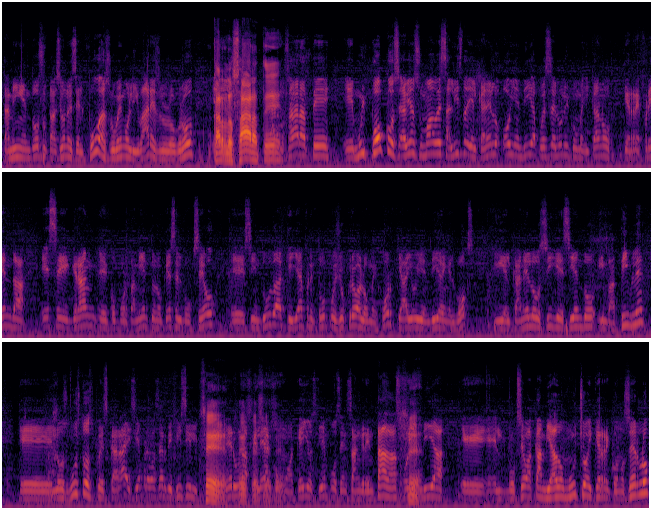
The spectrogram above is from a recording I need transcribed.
también en dos ocasiones el Púas, Rubén Olivares lo logró. Carlos Zárate. Carlos Zárate. muy pocos se habían sumado a esa lista y el Canelo hoy en día pues es el único mexicano que refrenda ese gran comportamiento en lo que es el boxeo. sin duda que ya enfrentó pues yo creo a lo mejor que hay hoy en día en el box y el Canelo sigue siendo imbatible. Eh, los gustos, pues caray, siempre va a ser difícil ver una pelea como aquellos tiempos ensangrentadas. Hoy en día eh, el boxeo ha cambiado mucho, hay que reconocerlo,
